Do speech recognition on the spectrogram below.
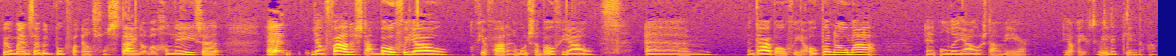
veel mensen hebben het boek van Els van Stijn al wel gelezen. Hè, jouw vader staan boven jou. Of jouw vader en moeder staan boven jou. Um, en daarboven je opa en oma. En onder jou staan weer jouw eventuele kinderen.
